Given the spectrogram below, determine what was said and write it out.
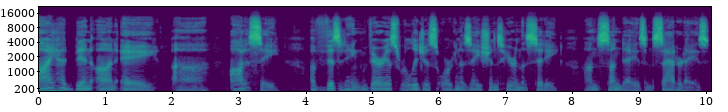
I had been on a uh, odyssey of visiting various religious organizations here in the city on Sundays and Saturdays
